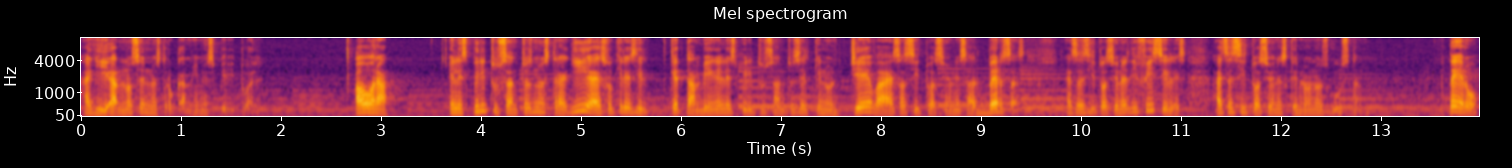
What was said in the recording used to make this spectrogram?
a guiarnos en nuestro camino espiritual. Ahora, el Espíritu Santo es nuestra guía, eso quiere decir que también el Espíritu Santo es el que nos lleva a esas situaciones adversas, a esas situaciones difíciles, a esas situaciones que no nos gustan. Pero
